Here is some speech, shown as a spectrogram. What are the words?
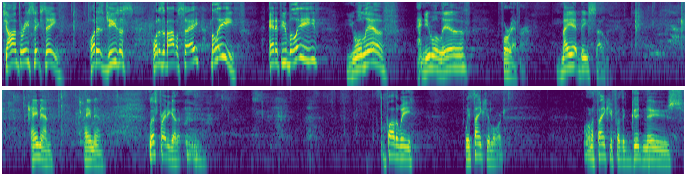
John 3:16. What does Jesus, what does the Bible say? Believe. And if you believe, you will live, and you will live forever. May it be so. Amen. Amen. Let's pray together. Father, we, we thank you, Lord. I want to thank you for the good news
